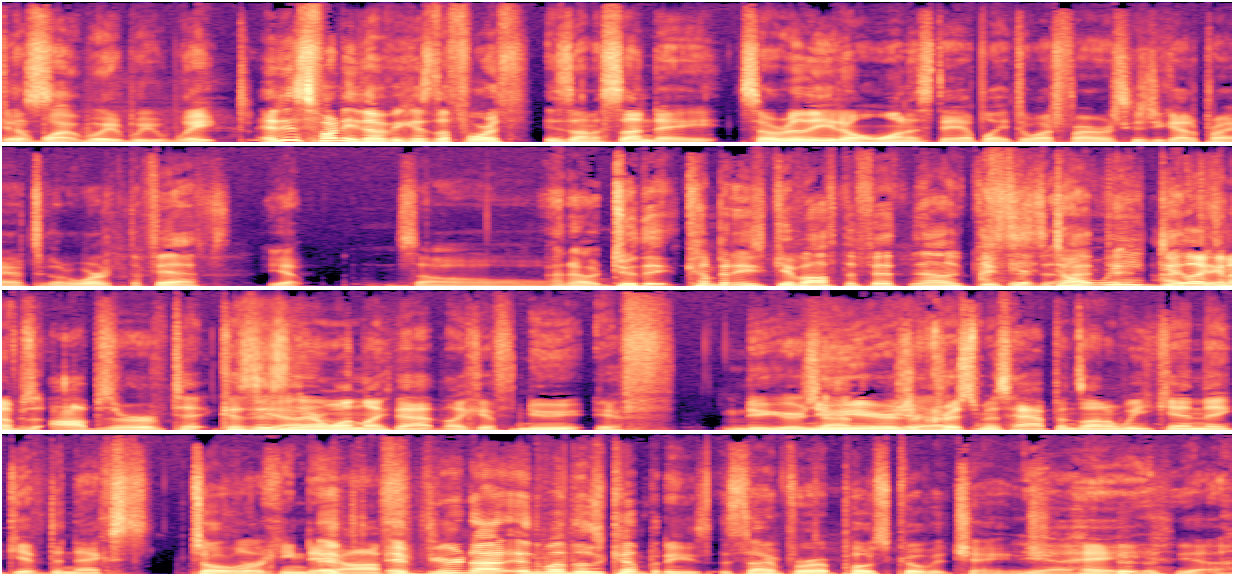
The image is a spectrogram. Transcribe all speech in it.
Yeah, why would we wait? It is funny though because the fourth is on a Sunday, so really you don't want to stay up late to watch fireworks because you got to probably have to go to work the fifth. Yep. So I know. Do the companies give off the fifth now? I 'Cause feel- don't I we thi- do I like an think obs- observed? Because isn't Yeah. there one like that? Like if new if New Year's, New happen- Year's yeah, or Christmas happens on a weekend, they give the next. totally. working day If- off? If you're not in one of those companies, it's time for a post-COVID change. Yeah. Hey. yeah.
